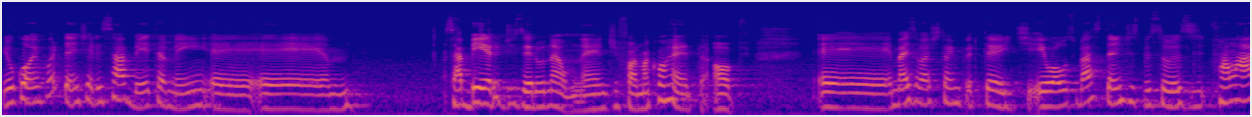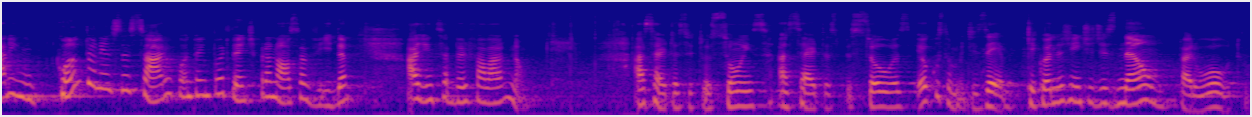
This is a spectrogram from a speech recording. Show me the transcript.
e o quão é importante ele saber também. É, é, saber dizer o não, né? De forma correta, óbvio. É, mas eu acho tão importante. Eu ouço bastante as pessoas falarem quanto é necessário, quanto é importante para nossa vida a gente saber falar não. Há certas situações, há certas pessoas. Eu costumo dizer que quando a gente diz não para o outro,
